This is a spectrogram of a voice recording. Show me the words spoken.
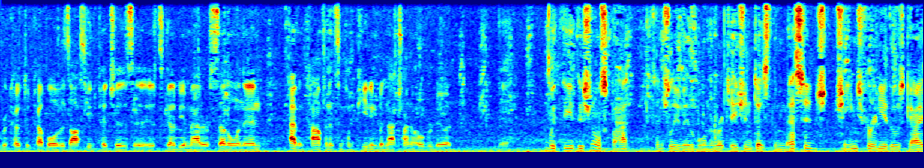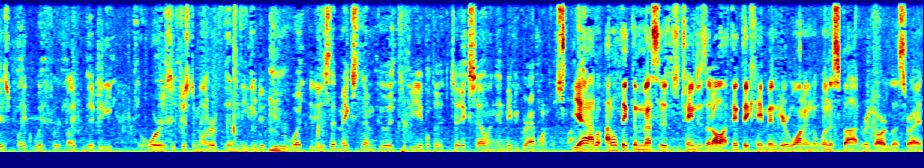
overcooked a couple of his off-speed pitches. It- It's going to be a matter of settling in, having confidence in competing, but not trying to overdo it. Yeah. With the additional spot potentially available in the rotation, does the message change for any of those guys like Woodford, like Liberty, or is it just a matter of them needing to do what it is that makes them good to be able to, to excel and, and maybe grab one of those spots? Yeah, I don't, I don't think the message changes at all. I think they came in here wanting to win a spot regardless, right?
